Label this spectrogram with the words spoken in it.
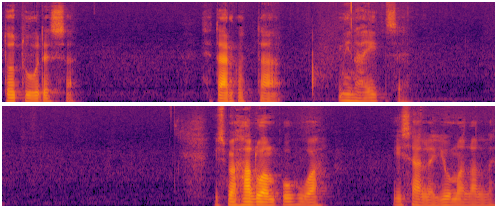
Totuudessa se tarkoittaa minä itse. Jos mä haluan puhua isälle Jumalalle,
